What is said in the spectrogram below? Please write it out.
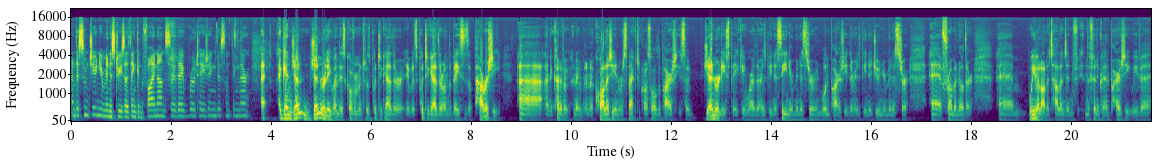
and there's some junior ministries, I think, in finance. Are they rotating? There's something there. a- again, gen- generally, when this government was put together, it was put together on the basis of parity uh, and a kind of a, an, equality and respect across all the parties. So, generally speaking, where there has been a senior minister in one party, there has been a junior minister uh, from another. Um, we have a lot of talent in, in the Fine Gael party. We've a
